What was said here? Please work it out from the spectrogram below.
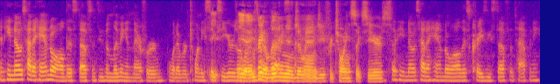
And he knows how to handle all this stuff since he's been living in there for whatever, 26 years or Yeah, he's been living in. Jumanji for 26 years. So he knows how to handle all this crazy stuff that's happening.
